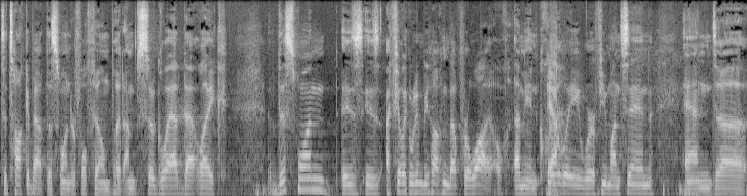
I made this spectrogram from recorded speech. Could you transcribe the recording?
to talk about this wonderful film, but I'm so glad that like this one is is I feel like we're going to be talking about for a while. I mean, clearly we're a few months in, and uh,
